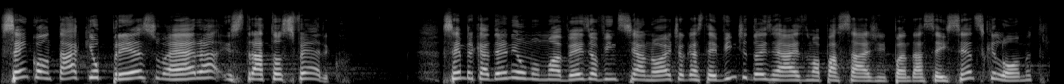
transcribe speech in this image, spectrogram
Sem contar que o preço era estratosférico. Sem brincadeira nenhuma, uma vez eu vim de Cianorte, eu gastei 22 reais numa passagem para andar 600 quilômetros.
